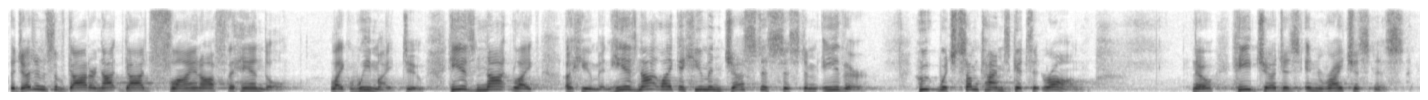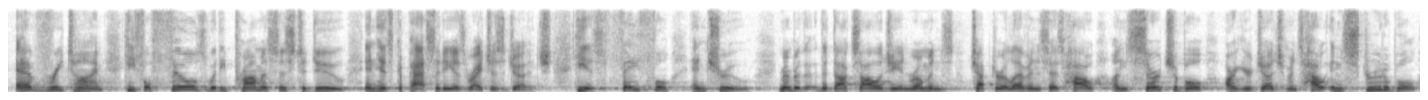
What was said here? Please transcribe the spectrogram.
The judgments of God are not God flying off the handle like we might do. He is not like a human. He is not like a human justice system either who, which sometimes gets it wrong. No, he judges in righteousness every time. He fulfills what he promises to do in his capacity as righteous judge. He is faithful and true. Remember, the, the, doxology in Romans chapter 11 says, How unsearchable are your judgments, how inscrutable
